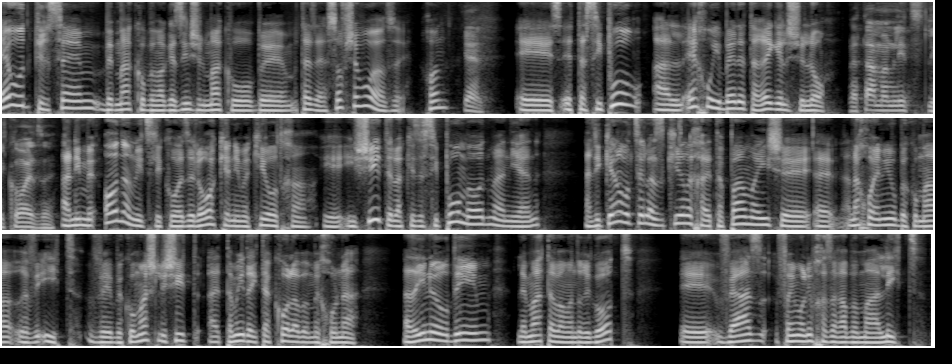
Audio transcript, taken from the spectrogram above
אהוד פרסם במאקו, במגזין של מאקו, מתי זה היה? סוף שבוע הזה, נכון? כן. אה, את הסיפור על איך הוא איבד את הרגל שלו. ואתה ממליץ לקרוא את זה. אני מאוד ממליץ לקרוא את זה, לא רק כי אני מכיר אותך אה, אישית, אלא כי זה סיפור מאוד מעניין. אני כן רוצה להזכיר לך את הפעם ההיא שאנחנו היינו בקומה רביעית, ובקומה שלישית אה, תמיד הייתה קולה במכונה. אז היינו יורדים למטה במדרגות, אה, ואז לפעמים עולים חזרה במעלית.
